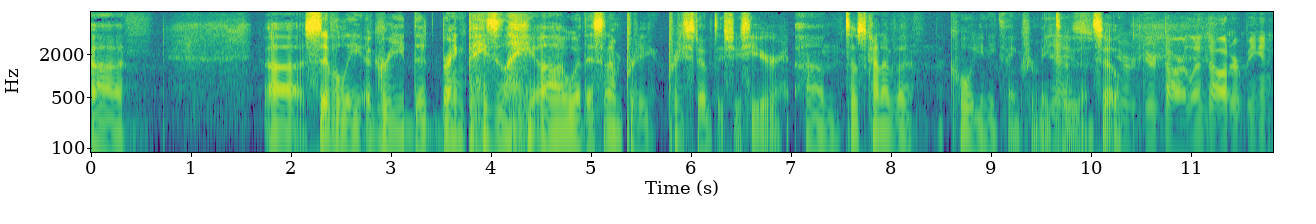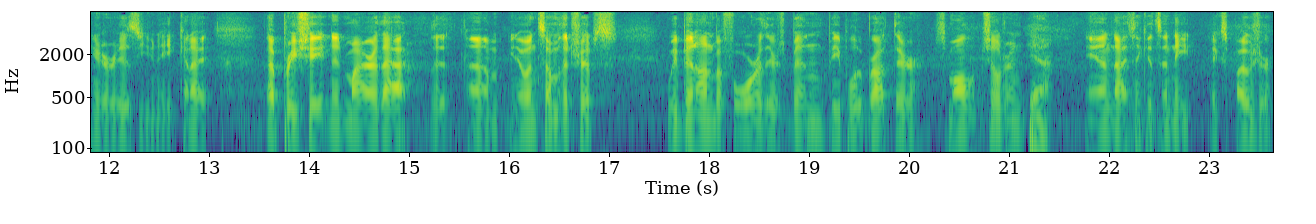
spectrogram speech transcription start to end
Uh, uh, civilly agreed to bring Paisley uh, with us, and I'm pretty pretty stoked that she's here. Um, so it's kind of a, a, cool, unique thing for me yes, too. And so your your darling daughter being here is unique, and I appreciate and admire that. That um, you know, in some of the trips we've been on before, there's been people who brought their small children. Yeah. And I think it's a neat exposure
